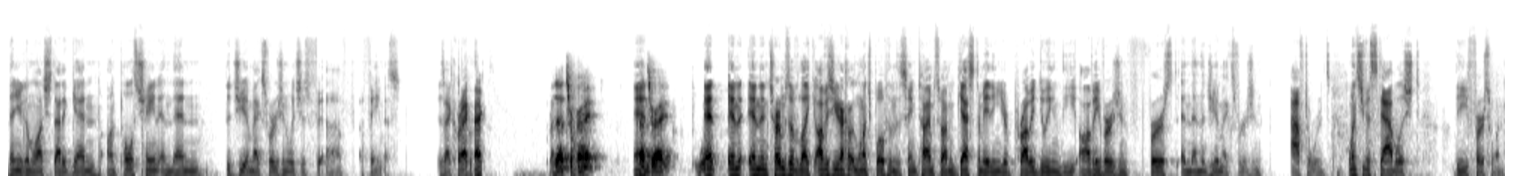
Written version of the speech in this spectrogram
then you're going to launch that again on Pulse Chain, and then the GMX version, which is uh, famous. Is that correct? Correct. That's right. And, That's right. And and and in terms of like, obviously, you're not going to launch both of them at the same time. So I'm guesstimating you're probably doing the Aave version first, and then the GMX version afterwards. Once you've established the first one,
